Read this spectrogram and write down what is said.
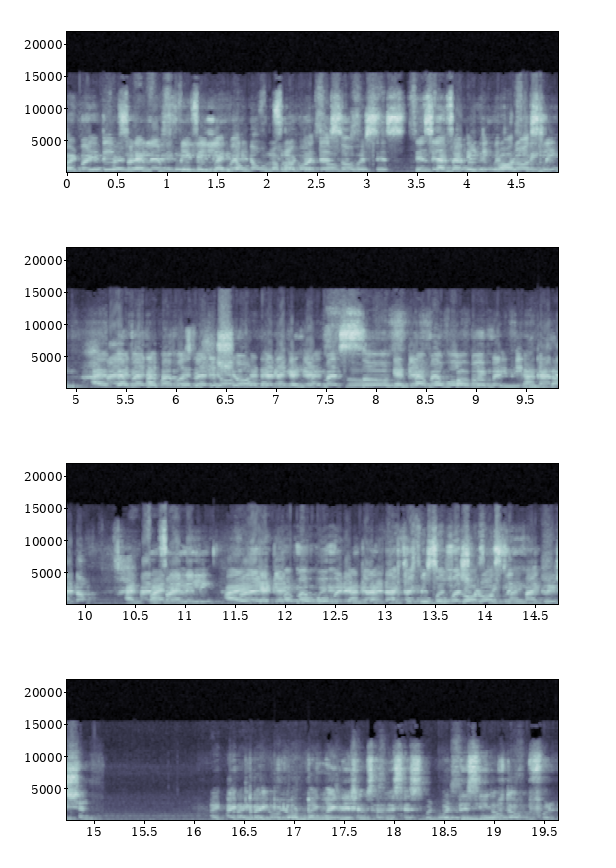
but they left me feeling very doubtful about their services. Since I'm meeting with Crosslink, I was very sure that I can get my get my work permit in Canada. And finally, I get my permit in Canada. Thank you so much, Crosslink Migration. I tried, I tried lot of migration services, but, but they seem doubtful.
